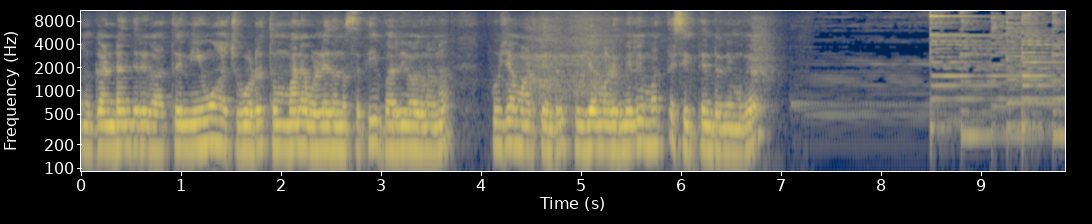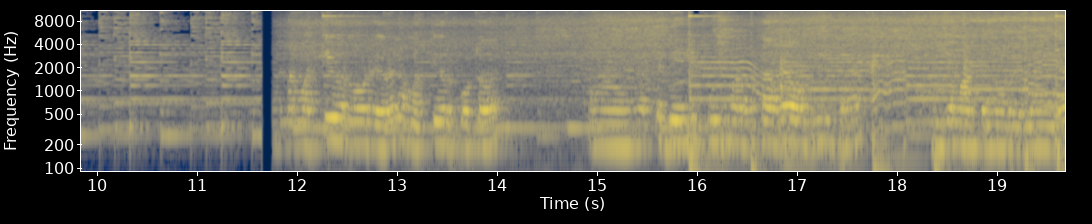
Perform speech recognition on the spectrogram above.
ಗಂಡಂದಿರಿಗಾತ ನೀವು ಹಚ್ಕೊಡ್ರಿ ತುಂಬಾ ಒಳ್ಳೇದು ಅನಿಸ್ತೈತಿ ಬರ್ರಿ ಇವಾಗ ನಾನು ಪೂಜೆ ಮಾಡ್ತೇನೆ ರೀ ಪೂಜೆ ಮಾಡಿದ ಮೇಲೆ ಮತ್ತೆ ಸಿಗ್ತೇನೆ ರೀ ನಿಮ್ಗೆ. ನಮ್ಮ ಅತ್ತಿಯವ್ರು ನೋಡ್ರಿ ಇವರು, ನಮ್ಮ ಅತ್ತಿಯವ್ರ ಫೋಟೋ ಮತ್ತೆ ಡೈಲಿ ಪೂಜೆ ಮಾಡ್ಬೇಕಾದ್ರೆ ಅವ್ರಿಗೆ ಈ ಥರ ಪೂಜೆ ಮಾಡ್ತೇನೆ ನೋಡ್ರಿ ಎಲ್ಲ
